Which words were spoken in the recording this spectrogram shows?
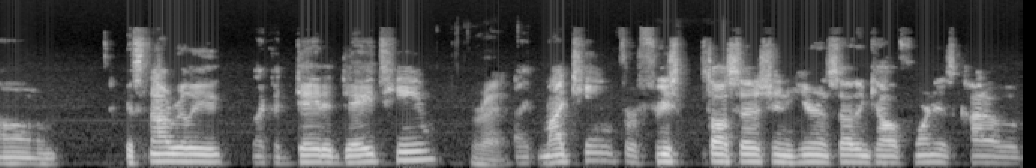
um it's not really like a day-to-day team Right. like my team for freestyle session here in southern california is kind of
